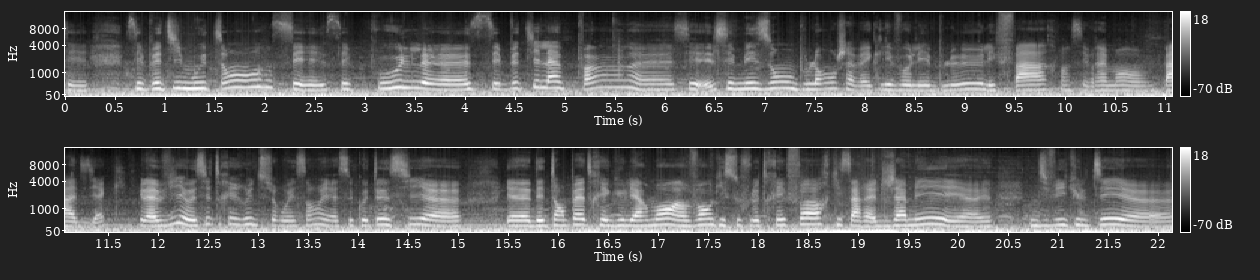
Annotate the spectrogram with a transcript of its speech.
ses, petits moutons, ses, poules, euh, ses petits lapins, euh, ses, maisons blanches avec les volets bleus, les phares, enfin, c'est vraiment paradisiaque. Et la vie est aussi très rude sur Ouessant, y a ce côté aussi, euh, il y a des tempêtes régulièrement, un vent qui souffle très fort, qui s'arrête jamais et euh, une difficulté... euh,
